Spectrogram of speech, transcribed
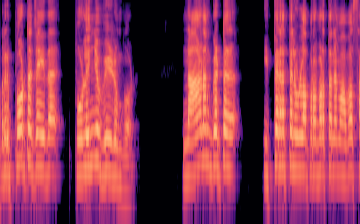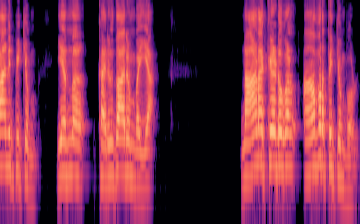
റിപ്പോർട്ട് ചെയ്ത് പൊളിഞ്ഞു വീഴുമ്പോൾ നാണം കെട്ട് ഇത്തരത്തിലുള്ള പ്രവർത്തനം അവസാനിപ്പിക്കും എന്ന് കരുതാനും വയ്യ. നാണക്കേടുകൾ ആവർത്തിക്കുമ്പോൾ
